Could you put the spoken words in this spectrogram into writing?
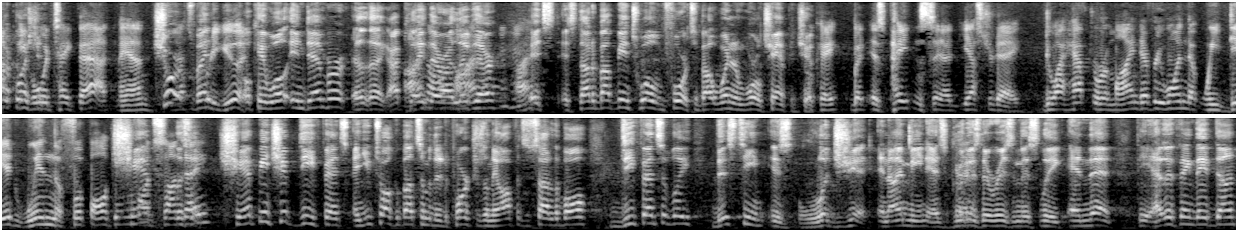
no of people question. would take that, man. Sure, that's but, pretty good. Okay, well, in Denver, uh, like I played know, there, I lived I- there. Mhm. It's it's not about being 12 and 4. It's about winning a world championship. Okay, but as Peyton said yesterday, do I have to remind everyone that we did win the football game Champ- on Sunday? Listen, championship defense, and you talk about some of the departures on the offensive side of the ball. Defensively, this team is legit, and I mean as good Okay. as there is in this league. And then the other thing they've done,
